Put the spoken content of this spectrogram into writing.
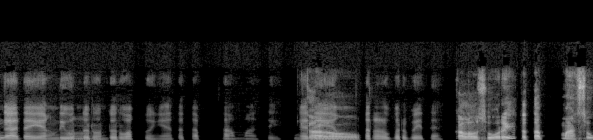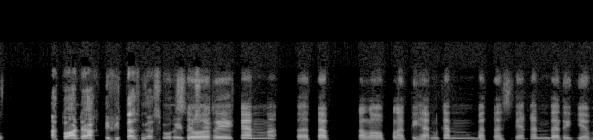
nggak ada yang Hmm. diundur-undur waktunya, tetap sama sih, nggak ada yang Kalau terlalu berbeda. kalau sore tetap masuk atau ada aktivitas nggak sore biasanya? Sore kan tetap kalau pelatihan kan batasnya kan dari jam,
